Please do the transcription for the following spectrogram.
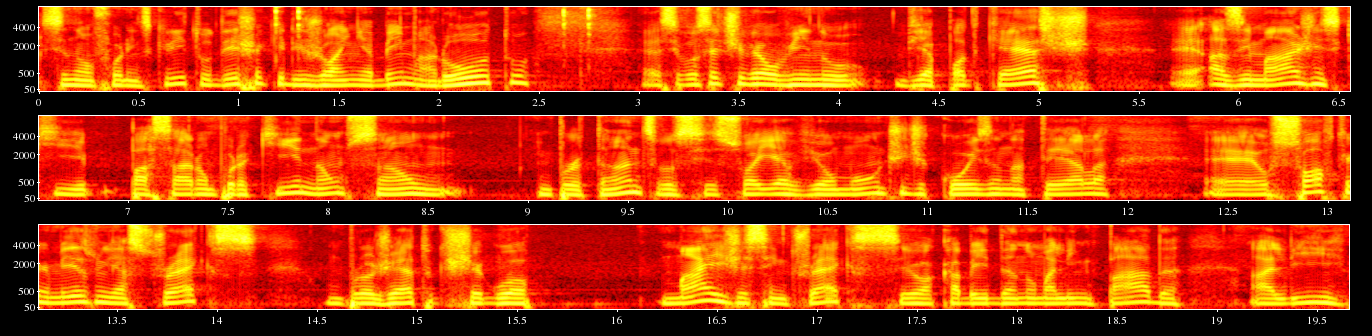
Se não for inscrito, deixa aquele joinha bem maroto. É, se você estiver ouvindo via podcast, é, as imagens que passaram por aqui não são importantes, você só ia ver um monte de coisa na tela. É, o software mesmo e as tracks, um projeto que chegou a mais de 100 tracks, eu acabei dando uma limpada ali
